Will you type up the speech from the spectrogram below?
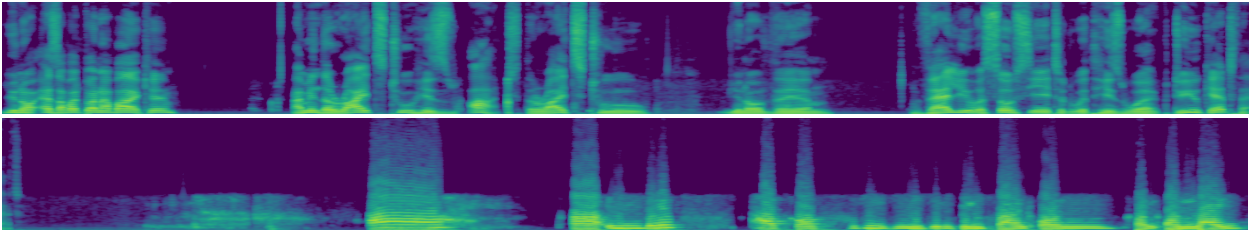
you know, as abantwana bakhe, I mean, the rights to his art, the rights to, you know, the um, value associated with his work. Do you get that? Uh, uh, in this part of his music being found on on online,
